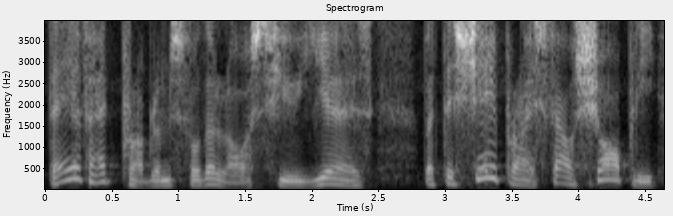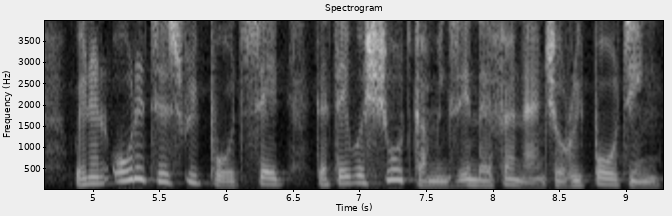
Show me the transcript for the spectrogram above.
they have had problems for the last few years, but the share price fell sharply when an auditor's report said that there were shortcomings in their financial reporting.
